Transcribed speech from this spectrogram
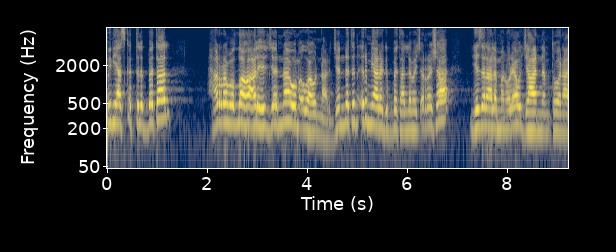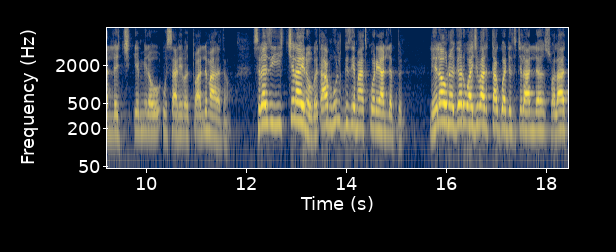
ምን ያስከትልበታል? ሐረመ ላሁ አለህ ልጀና ወመእዋሁ ናር። ጀነትን እርም ያደረግበታል ለመጨረሻ። የዘላለም መኖሪያው ጀሃነም ትሆናለች የሚለው ውሳኔ መጥቷል ማለት ነው። ስለዚህ ይች ላይ ነው በጣም ሁልጊዜ ማትኮር ያለብን ሌላው ነገር ዋጅባ ልታጓድል ትችላለህ። ሶላት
